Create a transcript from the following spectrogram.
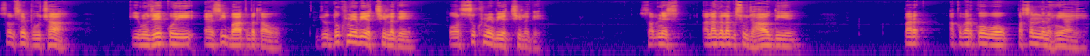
सबसे पूछा कि मुझे कोई ऐसी बात बताओ जो दुख में भी अच्छी लगे और सुख में भी अच्छी लगे। सबने अलग अलग सुझाव दिए, पर अकबर को वो पसंद नहीं आए।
